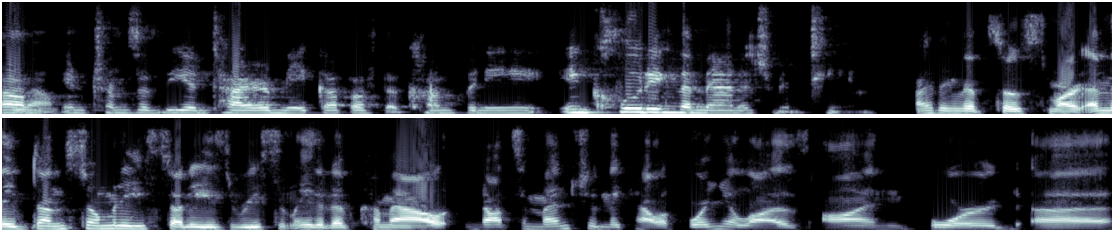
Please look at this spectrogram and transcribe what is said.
um, yeah. in terms of the entire makeup of the company, including the management team. I think that's so smart. And they've done so many studies recently that have come out, not to mention the California laws on board uh,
